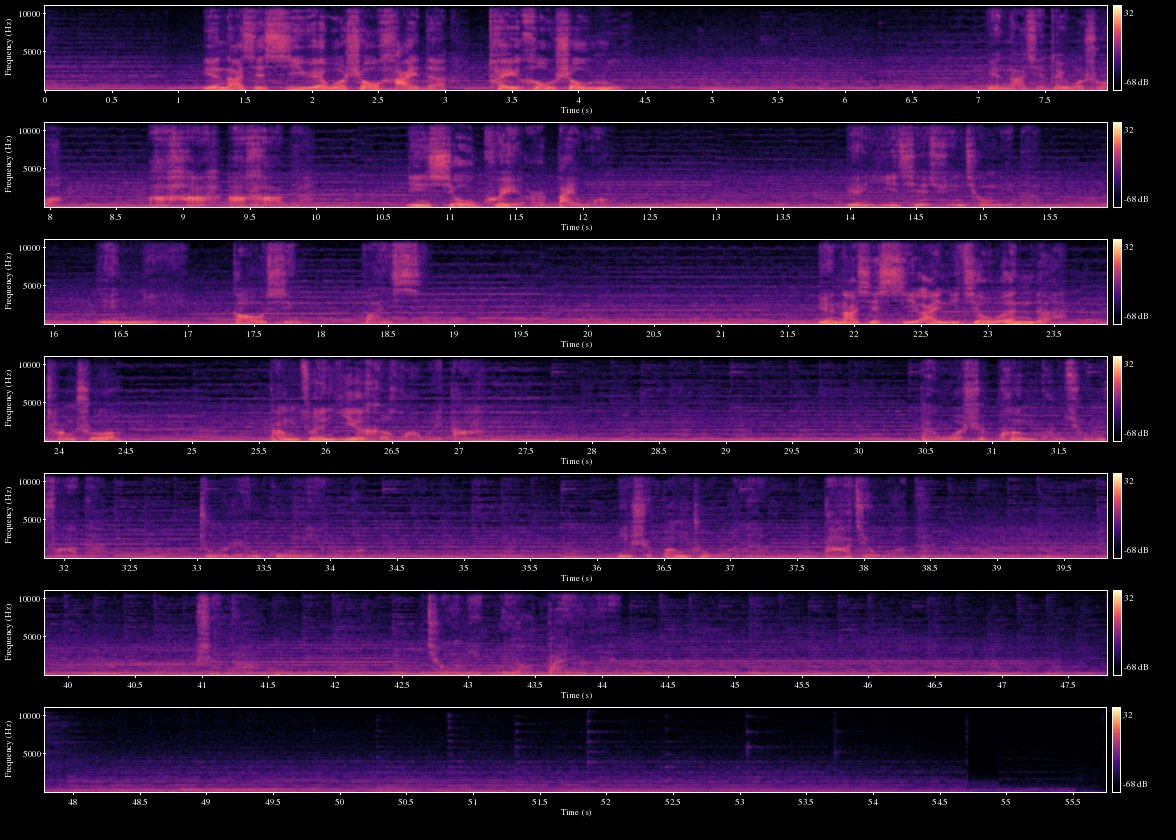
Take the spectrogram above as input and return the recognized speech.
愿那些喜悦我受害的，退后受辱；愿那些对我说“啊哈啊哈”的，因羞愧而败亡；愿一切寻求你的，因你高兴。关系，愿那些喜爱你救恩的，常说：“当尊耶和华为大。”但我是困苦穷乏的，主人顾念我。你是帮助我的，搭救我的，神啊，求你不要淡言。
